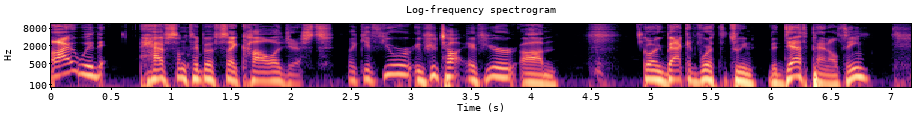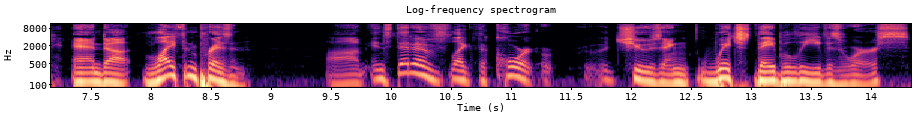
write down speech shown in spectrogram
I would have some type of psychologist. Like if you're if you're ta- if you're um, going back and forth between the death penalty and uh, life in prison, um, instead of like the court choosing which they believe is worse,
